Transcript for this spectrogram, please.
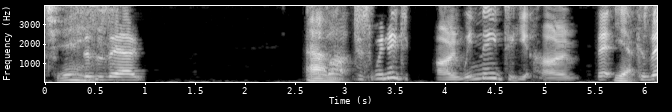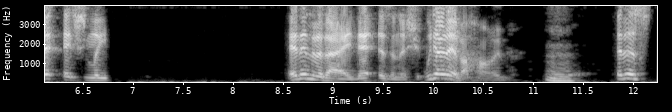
Jeez. This is our um, just we need to home. We need to get home. That, Yeah. because that actually, at the end of the day, that is an issue. We don't have a home. mm, It is,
